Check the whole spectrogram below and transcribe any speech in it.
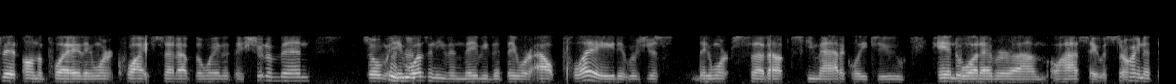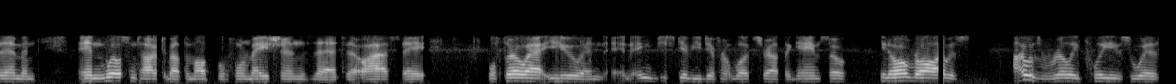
fit on the play. They weren't quite set up the way that they should have been. So mm-hmm. it wasn't even maybe that they were outplayed. It was just they weren't set up schematically to handle whatever um, Ohio State was throwing at them. And and Wilson talked about the multiple formations that uh, Ohio State will throw at you and, and and just give you different looks throughout the game. So you know overall I was I was really pleased with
